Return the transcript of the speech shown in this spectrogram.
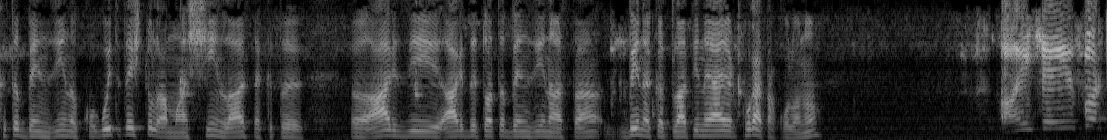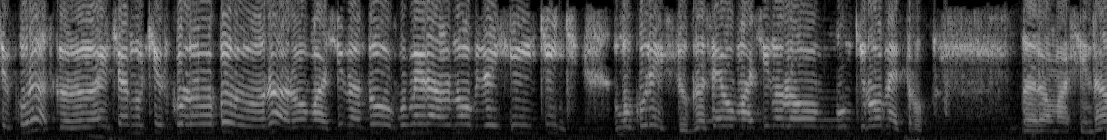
câtă benzină, cu- uite-te și tu la mașini, la astea, câtă uh, arzi, arde toată benzina asta. Bine că la tine e aer curat acolo, nu? Aici e foarte curat, că aici nu circulă bă, rar o mașină, două, cum era în 85 în București. Găseai o mașină la un kilometru. Nu erau mașini, dar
